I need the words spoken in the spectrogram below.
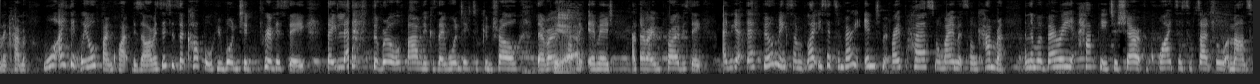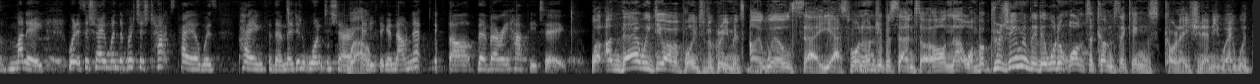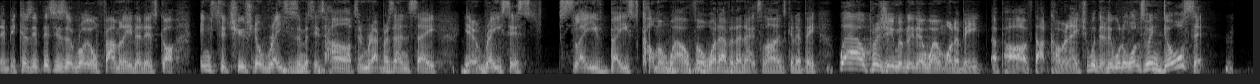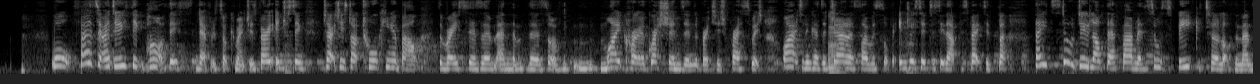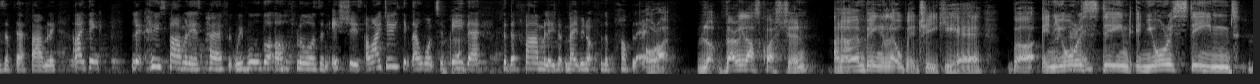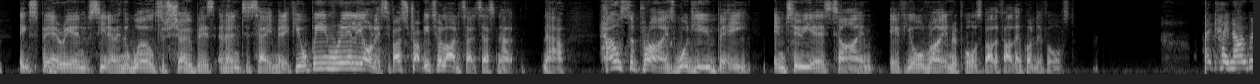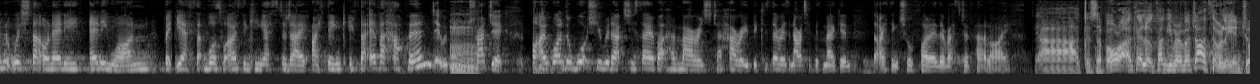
the camera. What I think we all find quite bizarre is this is a couple who wanted privacy. They left the royal family because they wanted to control their own Yeah. public image and their own privacy. And yet they're filming some, like you said, some very intimate, very personal moments on camera. And then we're very happy to share it for quite a substantial amount of money. When it's a shame when the British taxpayer was paying for them, they didn't want to share Wow. anything. And now Netflix are, they're very happy to. Well, and there we do have a point of agreement, I will say. Yes, 100% on that one. But presumably they wouldn't want to come to the King's coronation anyway, would they? Because if this is a royal family that has got institutional racism at its heart and represents a, you know, racist slave-based commonwealth or whatever the next line's going to be, well, presumably they won't want to be a part of that coronation, would they? They wouldn't want to endorse it. Well, firstly, I do think part of this Netflix documentary is very interesting to actually start talking about the racism and the, the sort of microaggressions in the British press, which I actually think as a mm. journalist I was sort of interested to see that perspective. But they still do love their family. They still speak to a lot of the members of their family. And I think, look, whose family is perfect? We've all got our flaws and issues. And I do think they'll want to Okay. be there for the family, but maybe not for the public. All right. Look, very last question, and I am being a little bit cheeky here, but in your esteemed, in your esteemed experience, you know, in the worlds of showbiz and entertainment, if you're being really honest, if I strap you to a lie detector test now, now, how surprised would you be in two years' time if you're writing reports about the fact they've got divorced? Okay, now I wouldn't wish that on any anyone, but yes, that was what I was thinking yesterday. I think if that ever happened, it would be Mm. tragic. But I wonder what she would actually say about her marriage to Harry, because there is a narrative with Meghan that I think she'll follow the rest of her life. Ah, good stuff. All right, okay, look, thank you very much. I thoroughly enjoyed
